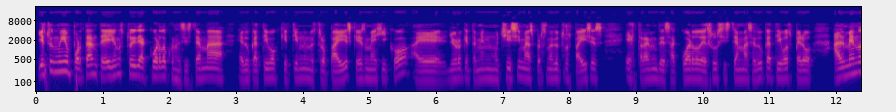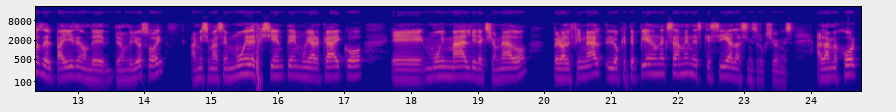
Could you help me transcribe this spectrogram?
Y esto es muy importante, ¿eh? yo no estoy de acuerdo con el sistema educativo que tiene nuestro país, que es México. Eh, yo creo que también muchísimas personas de otros países estarán en desacuerdo de sus sistemas educativos, pero al menos del país de donde, de donde yo soy, a mí se me hace muy deficiente, muy arcaico, eh, muy mal direccionado, pero al final lo que te piden en un examen es que siga las instrucciones. A lo mejor,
